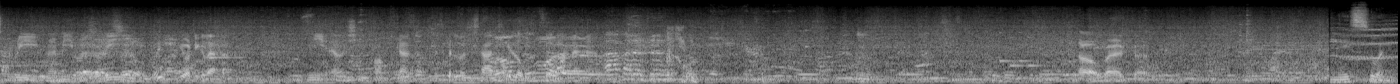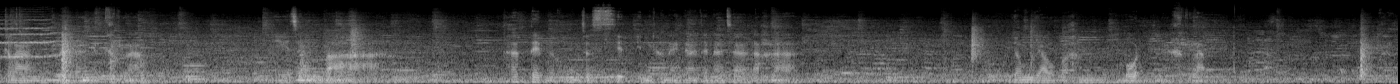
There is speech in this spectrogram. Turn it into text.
ศครีมแล้วมีเบอร์รี่หยดอีกแล้ว นี่เราชิมพร้อมกันเป็นรสชาติที่ลงตัวนะฮะอืม Oh very good นี่ส่วนกลางเรือนะครับ นี่จะเป็นบาร์ถ้าเต็มคงจะสิทธิ์อินข้างในได้แต่น่าจะราคาย่อมเยาวกว่าข้างบนนะครับข้าง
